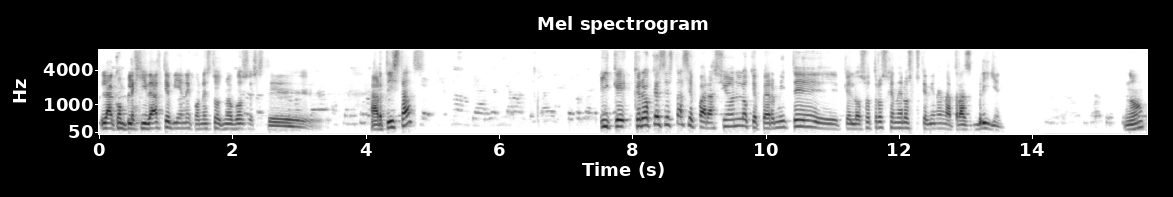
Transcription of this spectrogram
la complejidad que viene con estos nuevos este, artistas, y que creo que es esta separación lo que permite que los otros géneros que vienen atrás brillen. ¿no?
